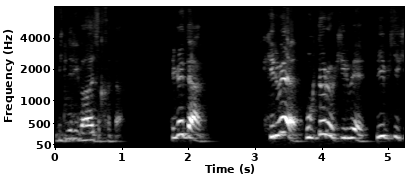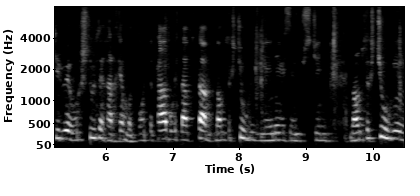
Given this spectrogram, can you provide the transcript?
бид нарыг ойлгоход. Тэгээд хэрвээ бүгдөө хэрвээ библийг хэрвээ үргэлжлүүлэн харах юм бол бүгд та бүгд надтай номлогчийн үгийг энэгээс хэмжиж чинь номлогчийн үгийн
